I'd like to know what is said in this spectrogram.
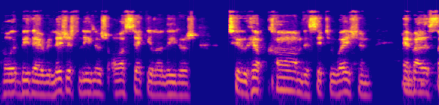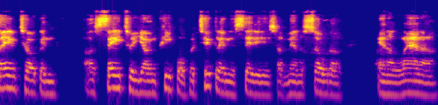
whether it be their religious leaders or secular leaders, to help calm the situation. And by the mm-hmm. same token, uh, say to young people, particularly in the cities of Minnesota and Atlanta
